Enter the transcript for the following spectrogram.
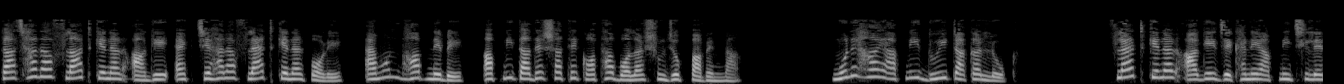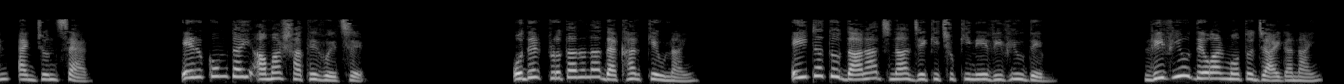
তাছাড়া ফ্ল্যাট কেনার আগে এক চেহারা ফ্ল্যাট কেনার পরে এমন ভাব নেবে, আপনি তাদের সাথে কথা বলার সুযোগ পাবেন না। মনে হয় আপনি দুই টাকার লোক। ফ্ল্যাট কেনার আগে যেখানে আপনি ছিলেন, একজন স্যার। এরকমটাই আমার সাথে হয়েছে। ওদের প্রতারণা দেখার কেউ নাই। এইটা তো দারাজ না যে কিছু কিনে রিভিউ দেব। রিভিউ দেওয়ার মতো জায়গা নাই।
